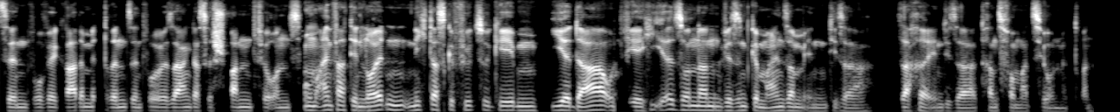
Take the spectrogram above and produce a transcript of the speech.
sind, wo wir gerade mit drin sind, wo wir sagen, das ist spannend für uns, um einfach den Leuten nicht das Gefühl zu geben, ihr da und wir hier, sondern wir sind gemeinsam in dieser Sache, in dieser Transformation mit drin.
